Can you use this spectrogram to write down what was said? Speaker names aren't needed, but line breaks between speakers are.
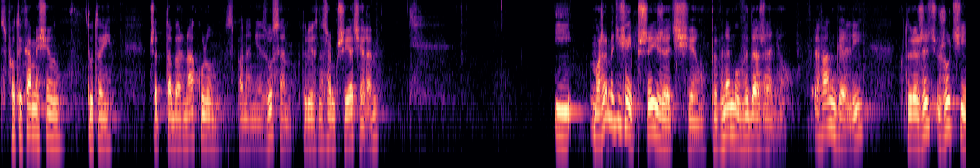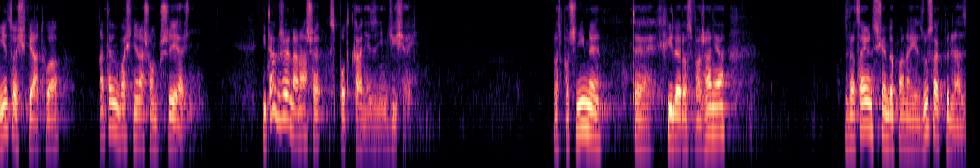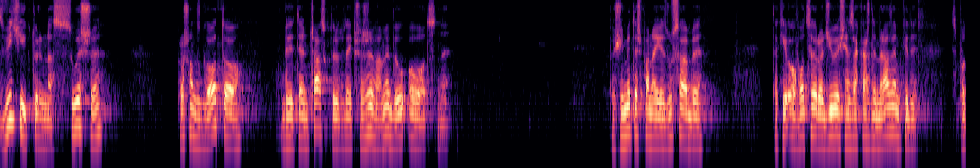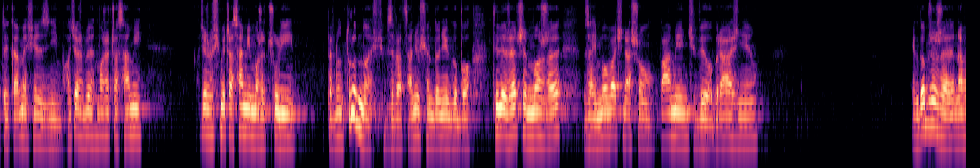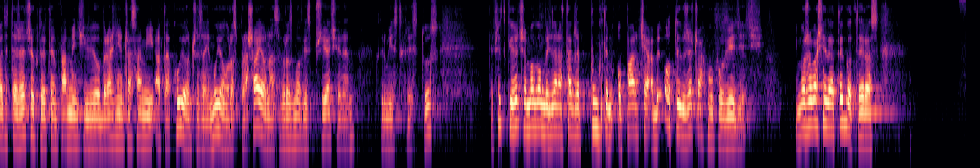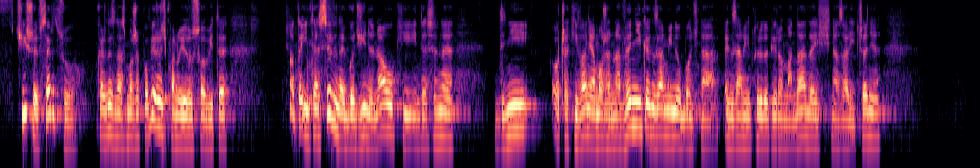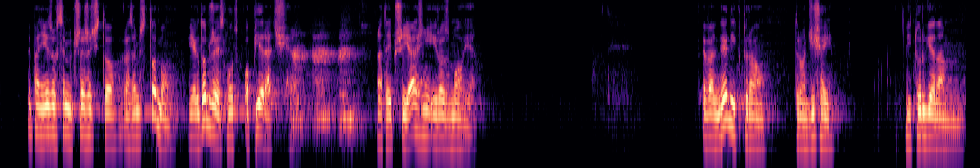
Spotykamy się tutaj przed tabernakulum z Panem Jezusem, który jest naszym przyjacielem. I możemy dzisiaj przyjrzeć się pewnemu wydarzeniu w Ewangelii, które rzuci nieco światła na tę właśnie naszą przyjaźń. I także na nasze spotkanie z Nim dzisiaj. Rozpocznijmy te chwile rozważania zwracając się do Pana Jezusa, który nas widzi i który nas słyszy, prosząc Go o to, by ten czas, który tutaj przeżywamy, był owocny. Prosimy też Pana Jezusa, aby takie owoce rodziły się za każdym razem, kiedy spotykamy się z Nim. Chociażby może czasami, chociażbyśmy czasami może czuli pewną trudność w zwracaniu się do Niego, bo tyle rzeczy może zajmować naszą pamięć, wyobraźnię. Jak dobrze, że nawet te rzeczy, które tę pamięć i wyobraźnię czasami atakują czy zajmują, rozpraszają nas w rozmowie z przyjacielem, którym jest Chrystus, te wszystkie rzeczy mogą być dla nas także punktem oparcia, aby o tych rzeczach mu powiedzieć. I może właśnie dlatego teraz w ciszy, w sercu każdy z nas może powierzyć Panu Jezusowi te, no, te intensywne godziny nauki, intensywne dni oczekiwania może na wynik egzaminu, bądź na egzamin, który dopiero ma nadejść, na zaliczenie. My, Panie Jezu, chcemy przeżyć to razem z Tobą. Jak dobrze jest móc opierać się na tej przyjaźni i rozmowie. W Ewangelii, którą, którą dzisiaj liturgia nam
